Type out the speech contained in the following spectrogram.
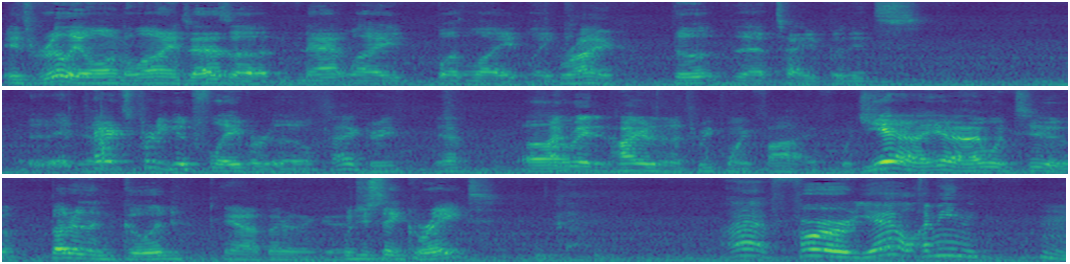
it's really along the lines as a Nat Light, Bud Light, like right. the that type, but it's it Yeah. packs pretty good flavor though. I agree. Yeah. Um, I'd rate it higher than a 3.5, which Yeah, yeah, I would too. Better than good. yeah, better than good. Would you say great? Uh, for yeah, I mean, hmm.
